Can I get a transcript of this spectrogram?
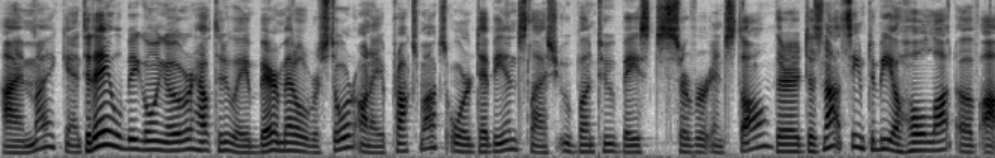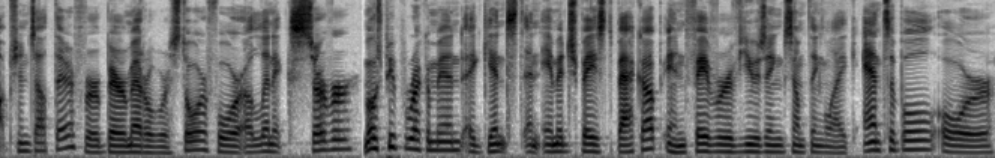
I'm Mike, and today we'll be going over how to do a bare metal restore on a Proxmox or Debian slash Ubuntu based server install. There does not seem to be a whole lot of options out there for bare metal restore for a Linux server. Most people recommend against an image based backup in favor of using something like Ansible or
